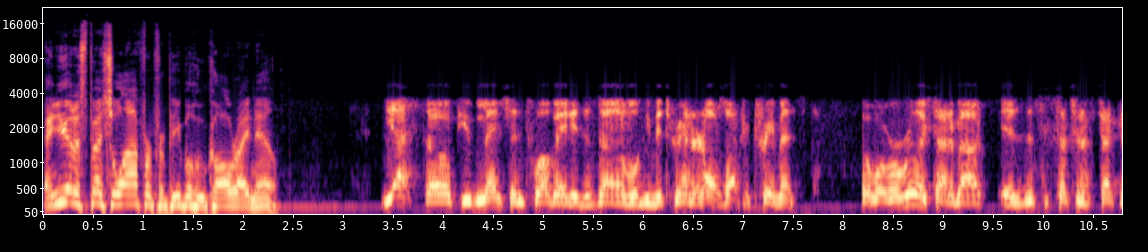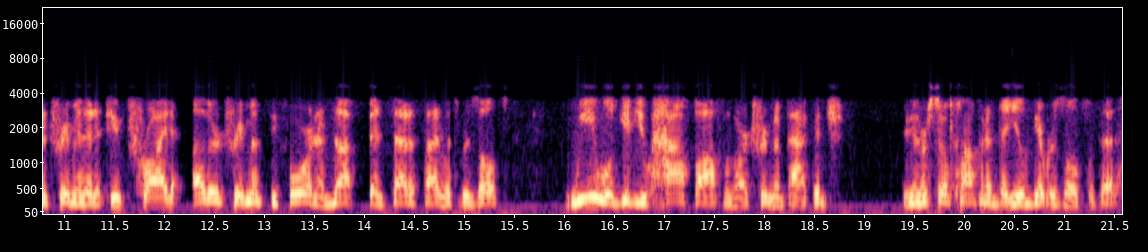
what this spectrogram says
And you got a special offer for people who call right now. Yes. So if you mention 1280 the zone, we'll give you $300 off your treatments. But what we're really excited about is this is such an effective treatment that if you've tried other treatments before and have not been satisfied with results, we will give you half off of our treatment package because we're so confident that you'll get results with this.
